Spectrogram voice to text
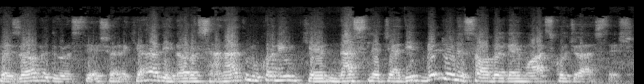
رضا به درستی اشاره کرد اینا رو سند می‌کنیم که نسل جدید بدون سابقه ما از کجا هستش.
